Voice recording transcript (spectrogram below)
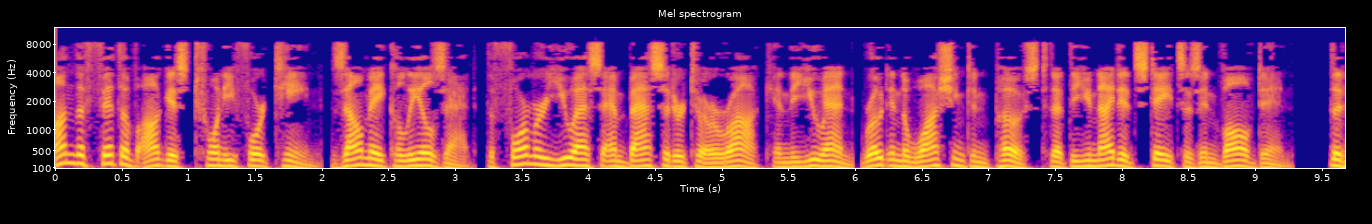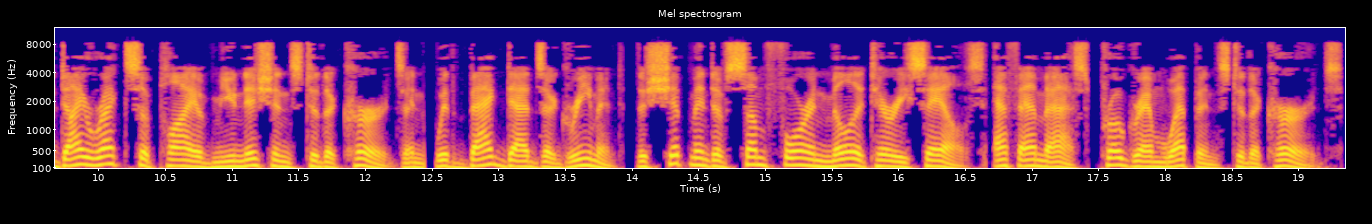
On 5 August 2014, Zalmay Khalilzad, the former U.S. ambassador to Iraq and the UN, wrote in The Washington Post that the United States is involved in the direct supply of munitions to the Kurds and, with Baghdad's agreement, the shipment of some foreign military sales FMS program weapons to the Kurds.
